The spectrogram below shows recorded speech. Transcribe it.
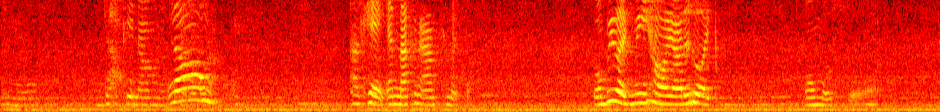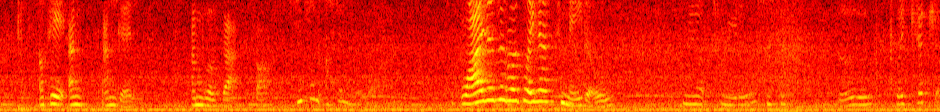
to move. Okay, now I'm gonna. No. Okay, I'm not gonna add too much sauce. Don't be like me, how I added like almost a lot. Okay, I'm I'm good. I'm good with that sauce. Keep on adding a lot. Why does it look like it has tomatoes? Tomato, tomato. Duh. It's like ketchup.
